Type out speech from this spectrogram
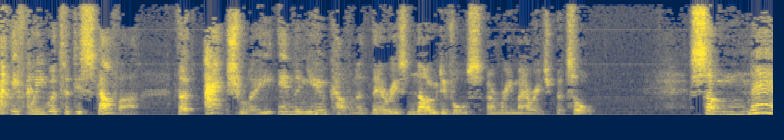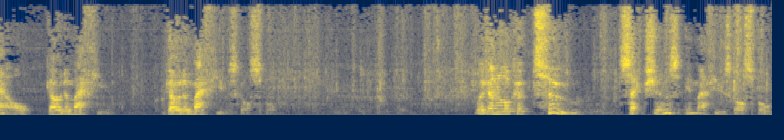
if we were to discover that actually in the new covenant there is no divorce and remarriage at all. So now go to Matthew. Go to Matthew's Gospel. We're going to look at two sections in Matthew's Gospel.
